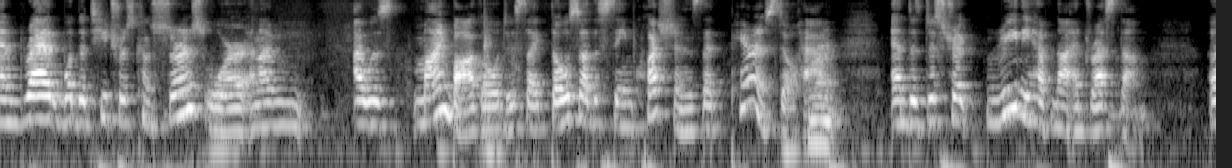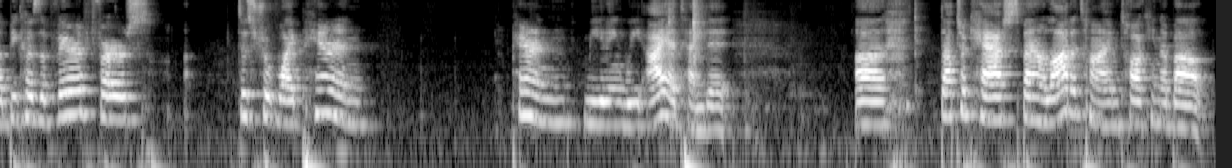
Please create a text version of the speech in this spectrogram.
and read what the teachers' concerns were, and I'm, I was mind boggled. It's like those are the same questions that parents still have, Right. and the district really have not addressed them, uh, because the very first district-wide parent parent meeting we I attended, uh, Dr. Cash spent a lot of time talking about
